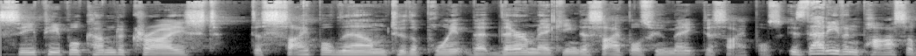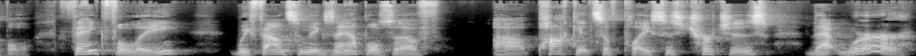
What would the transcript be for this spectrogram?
see people come to Christ, disciple them to the point that they're making disciples who make disciples. Is that even possible? Thankfully, we found some examples of uh, pockets of places, churches that were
